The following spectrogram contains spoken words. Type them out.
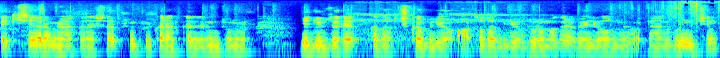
pek işe yaramıyor arkadaşlar. Çünkü karakterlerin canı 700'lere kadar çıkabiliyor, artabiliyor, duruma göre belli olmuyor. Yani bunun için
